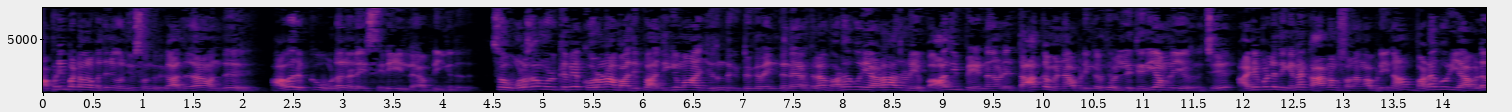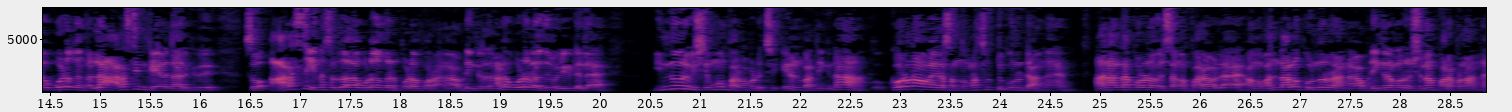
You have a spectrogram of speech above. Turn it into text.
அப்படிப்பட்டவரை பத்தி ஒரு நியூஸ் வந்திருக்கு. அதுதான் வந்து அவருக்கு உடல்நிலை சரியில்லை அப்படிங்கிறது. சோ உலகம் முழுக்கவே கொரோனா பாதிப்பு அதிகமா இருந்துகிட்டு இருக்கிற இந்த நேரத்துல வடகொரியால அதனுடைய பாதிப்பு என்ன அதனுடைய தாக்கம் என்ன அப்படிங்கிறது வெளியில தெரியாமலே இருந்துச்சு. அடிப்படையில் இதுக்கு என்ன காரணம் சொன்னாங்க அப்படின்னா வடகொரியாவில ஊடகங்கள்லாம் அரசின் கையில தான் இருக்குது. சோ அரசு என்ன சொல்லுதோ அதான் ஊடகங்கள் போட போறாங்க அப்படிங்கறதுனால ஊடகம் எதுவும் வெளியிடல. இன்னொரு விஷயமும் பரப்பப்பட்டுச்சு. என்னன்னு பாத்தீங்கன்னா கொரோனா வைரஸ் வந்தவங்க சுட்டு கொண்டுட்டாங்க அதனால தான் கொரோனா வைரஸ் அங்க பரவல. அவங்க வந்தாலும் கொண்டுடுறாங்க அப்படிங்கிற மாதிரி விஷயம் எல்லாம் பரப்புனாங்க.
